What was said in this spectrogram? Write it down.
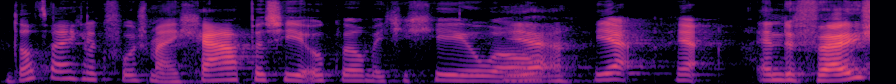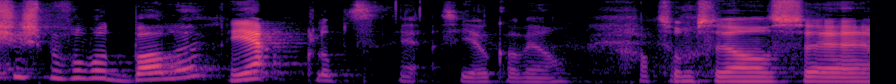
dat eigenlijk volgens mij. Gapen zie je ook wel een beetje geel al. Ja. ja, ja. En de vuistjes bijvoorbeeld, ballen. Ja, klopt. Ja, zie je ook al wel. Soms wel eens, eh,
